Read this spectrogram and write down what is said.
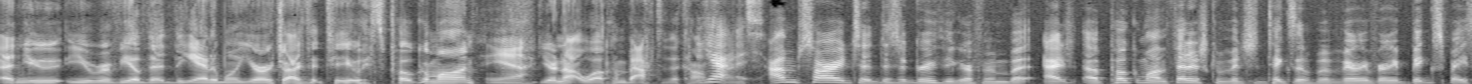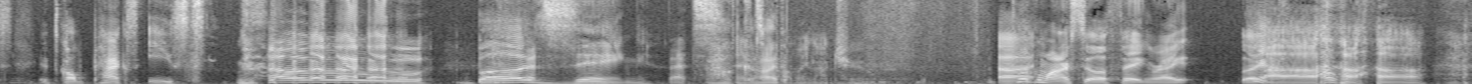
and you you reveal that the animal you're attracted to is Pokemon, Yeah. you're not welcome back to the conference. Yeah, conference. I'm sorry to disagree with you, Griffin, but a Pokemon fetish convention takes up a very, very big space. It's called PAX East. Oh, Buzzing. that's that's God. probably not true. Pokemon are still a thing, right? Like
